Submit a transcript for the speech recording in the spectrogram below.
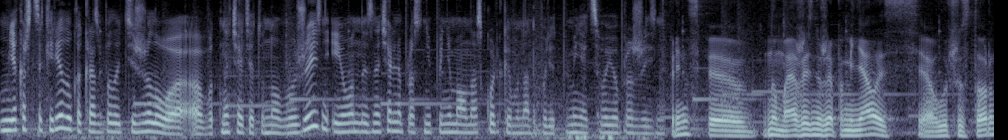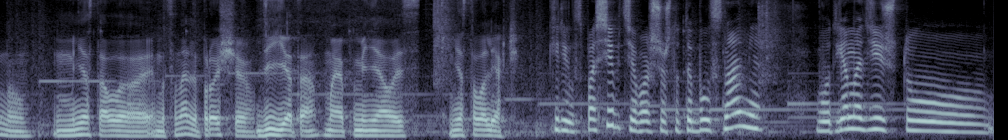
Мне кажется, Кириллу как раз было тяжело а, вот начать эту новую жизнь, и он изначально просто не понимал, насколько ему надо будет поменять свой образ жизни. В принципе, ну, моя жизнь уже поменялась в лучшую сторону. Мне стало эмоционально проще. Диета моя поменялась. Мне стало легче. Кирилл, спасибо тебе большое, что ты был с нами. Вот, я надеюсь, что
